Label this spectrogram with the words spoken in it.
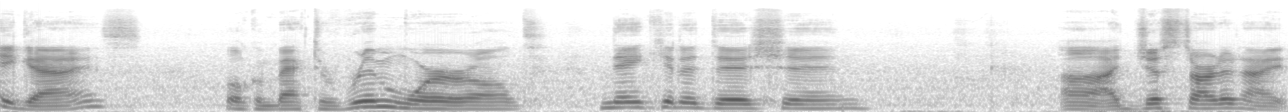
Hey guys, welcome back to RimWorld Naked Edition. Uh, I just started. I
